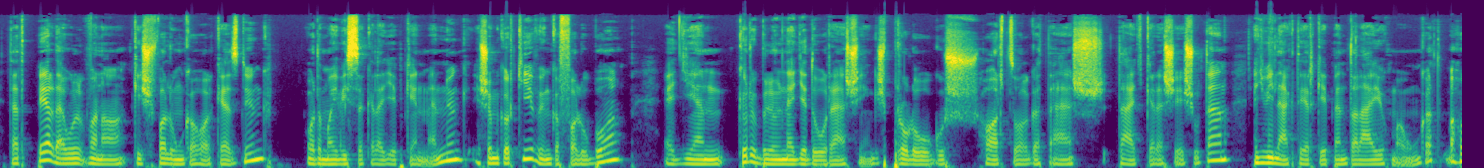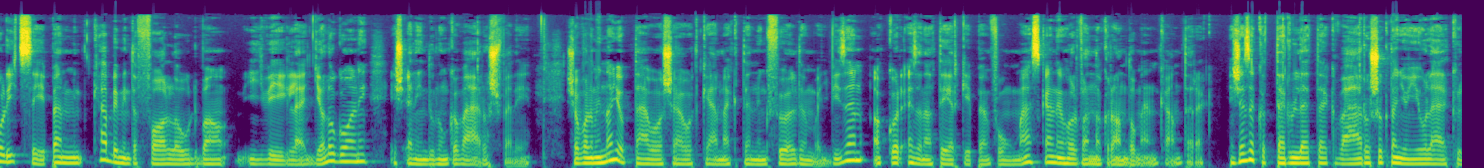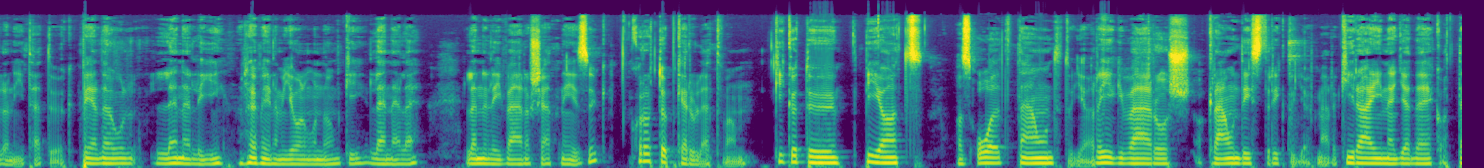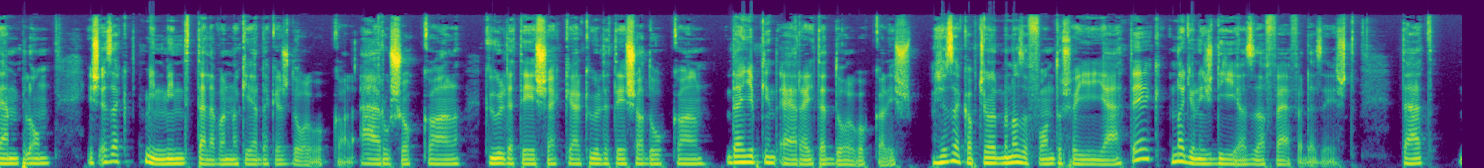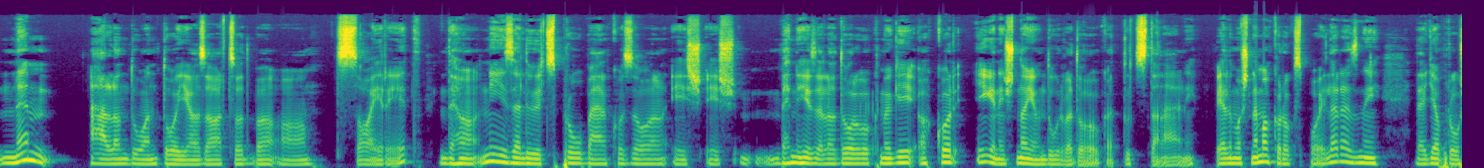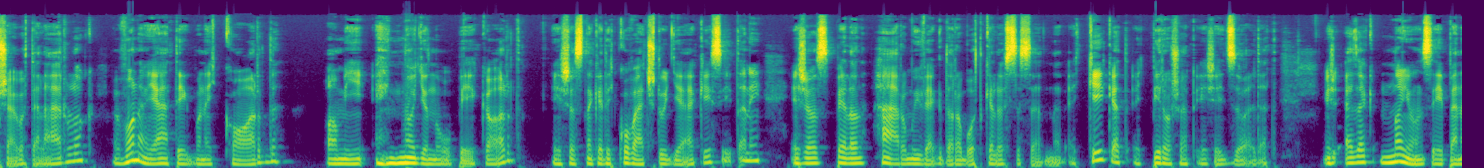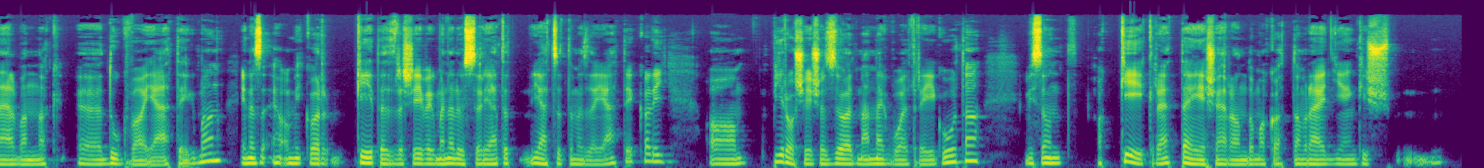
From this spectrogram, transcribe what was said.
Tehát például van a kis falunk, ahol kezdünk, oda majd vissza kell egyébként mennünk, és amikor kijövünk a faluból, egy ilyen körülbelül negyed órás ilyen kis prológus, harcolgatás, tájkeresés után egy világtérképen találjuk magunkat, ahol így szépen, kb. mint a Falloutba így végig lehet gyalogolni, és elindulunk a város felé. És ha valami nagyobb távolságot kell megtennünk földön vagy vizen, akkor ezen a térképen fogunk mászkálni, ahol vannak random encounterek. És ezek a területek, városok nagyon jól elkülöníthetők. Például Leneli, remélem jól mondom ki, Lenele, Leneli városát nézzük, akkor ott több kerület van. Kikötő, piac, az Old Town, tehát ugye a régi város, a Crown District, ugye már a királyi negyedek, a templom, és ezek mind-mind tele vannak érdekes dolgokkal, árusokkal, küldetésekkel, küldetésadókkal, de egyébként elrejtett dolgokkal is. És ezzel kapcsolatban az a fontos, hogy a játék nagyon is díjazza a felfedezést. Tehát nem állandóan tolja az arcodba a szajrét, de ha nézelődsz, próbálkozol, és, és benézel a dolgok mögé, akkor igenis nagyon durva dolgokat tudsz találni. Például most nem akarok spoilerezni, de egy apróságot elárulok. Van a játékban egy kard, ami egy nagyon OP kard, és ezt neked egy kovács tudja elkészíteni, és az például három üvegdarabot kell összeszedned. Egy kéket, egy pirosat és egy zöldet és ezek nagyon szépen el vannak dugva a játékban. Én az, amikor 2000-es években először játszott, játszottam ezzel a játékkal, így a piros és a zöld már megvolt régóta, viszont a kékre teljesen random akadtam rá egy ilyen kis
